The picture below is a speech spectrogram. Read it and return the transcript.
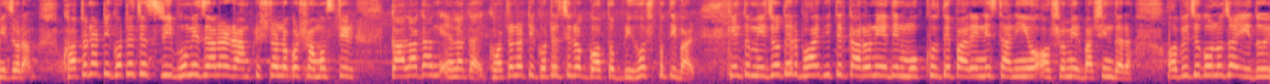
মিজোরাম। ঘটনাটি ঘটেছে শ্রীভূমি জেলার রামকৃষ্ণনগর সমষ্টির কালাগাং এলাকায়। ঘটনাটি ঘটেছিল গত বৃহস্পতিবার। কিন্তু মিজোদের ভয়ভীতির কারণে এদিন মুখ খুলতে পারেনি স্থানীয় অসমের বাসিন্দারা। অভিযোগ অনুযায়ী দুই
